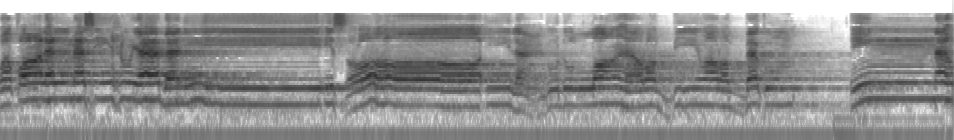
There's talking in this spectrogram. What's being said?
وقال المسيح يا بني إسرائيل اعبدوا الله ربي وربكم إنه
